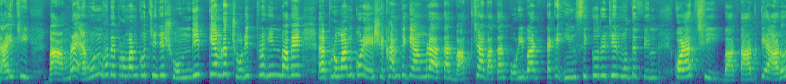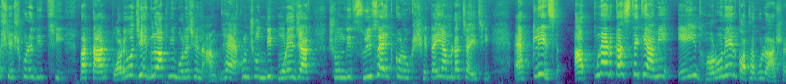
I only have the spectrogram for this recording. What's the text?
চাইছি বা আমরা এমনভাবে প্রমাণ করছি যে সন্দীপকে আমরা চরিত্রহীনভাবে প্রমাণ করে সেখান থেকে আমরা তার বাচ্চা বা তার পরিবারটাকে ইনসিকিউরিটির মধ্যে ফিল করাচ্ছি বা তাকে আরও শেষ করে দিচ্ছি বা তারপরেও যেগুলো আপনি বলেছেন হ্যাঁ এখন সন্দীপ মরে যাক, সন্দীপ সুইসাইড করুক সেটাই আমরা চাইছি। অ্যাটলিস্ট আপনার কাছ থেকে আমি এই ধরনের কথাগুলো আশা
